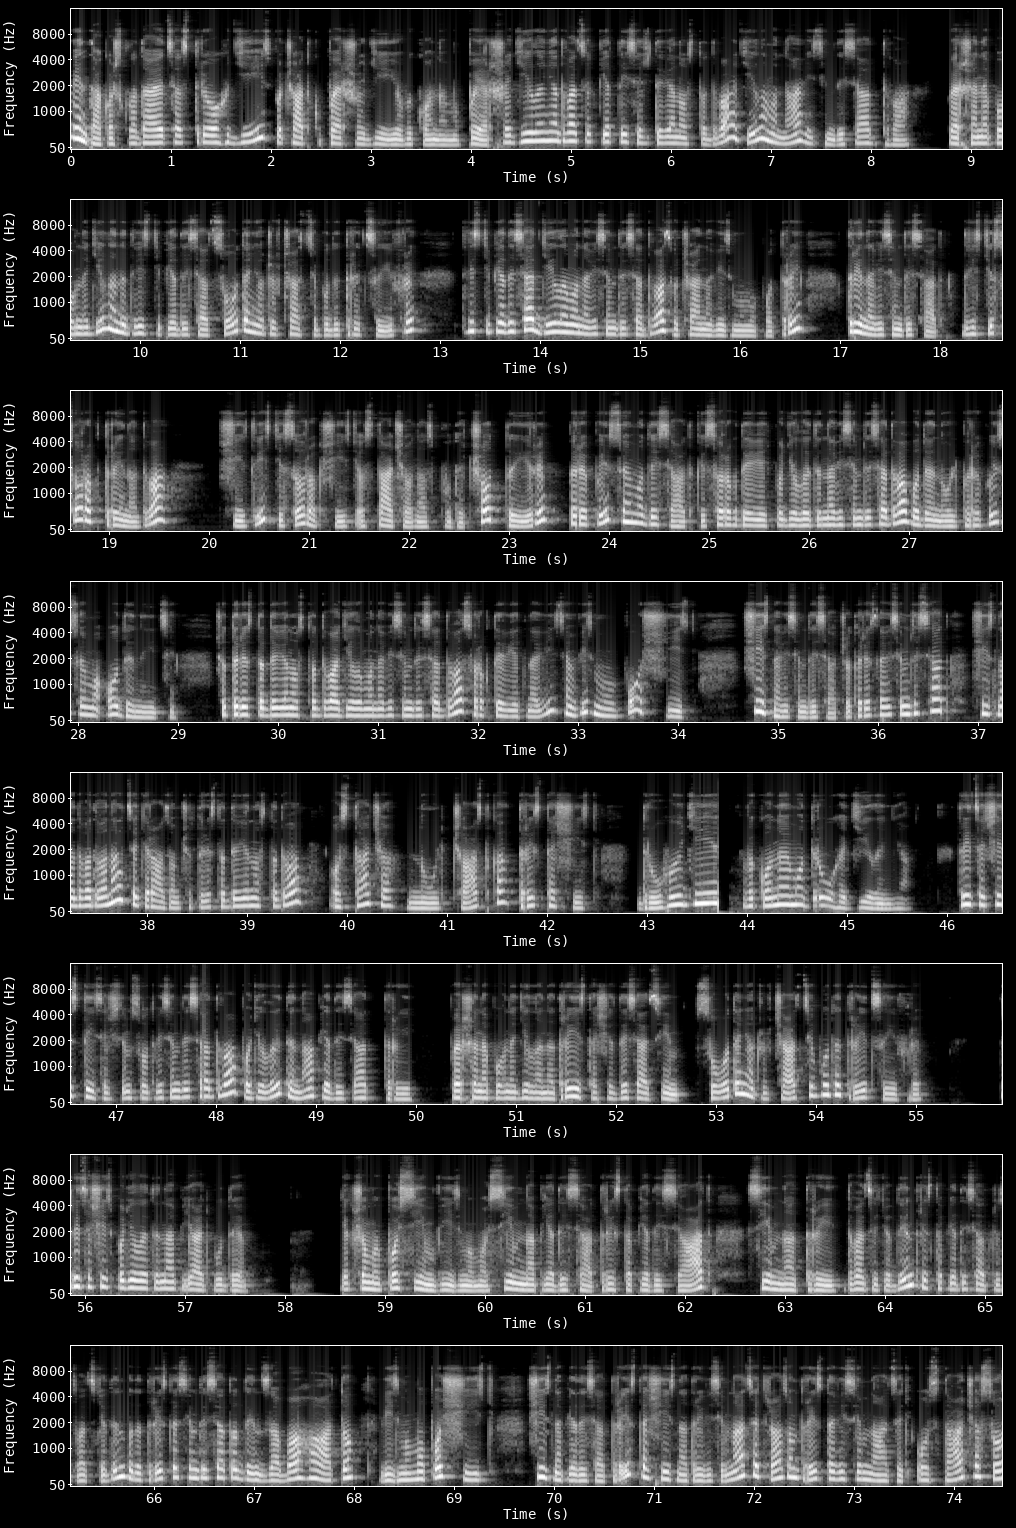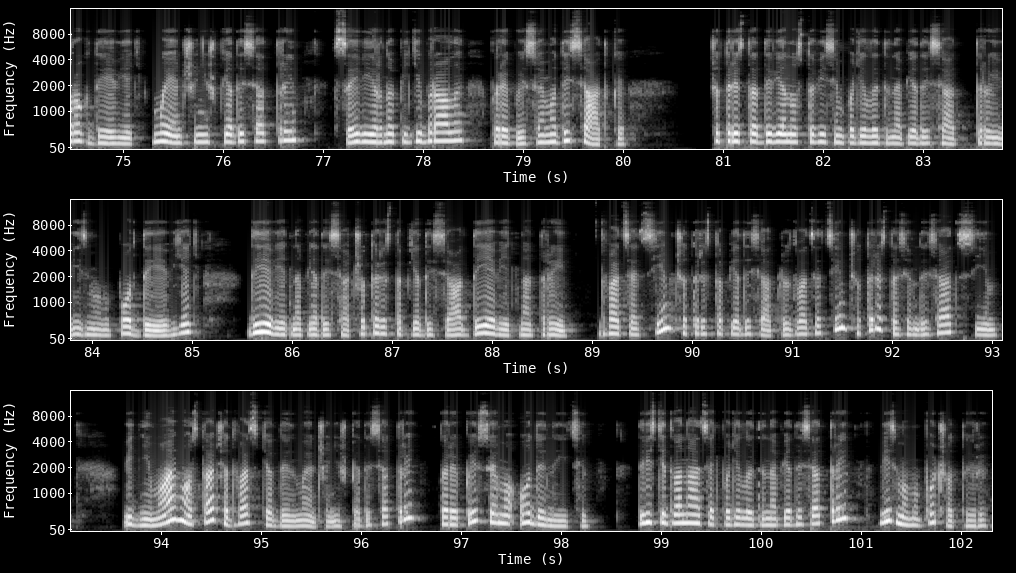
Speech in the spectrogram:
Він також складається з трьох дій. Спочатку першою дією виконуємо перше ділення 25092 ділимо на 82. Перше неповне ділене 250 сотень, отже в частці буде три цифри. 250 ділимо на 82, звичайно, візьмемо по 3. 3 на 80 240, 3 на 2 6, 246. Остача у нас буде 4. Переписуємо десятки. 49 поділити на 82 буде 0. Переписуємо одиниці. 492 ділимо на 82, 49 на 8, візьмемо по 6. 6 на 80, 480, 6 на 2, 12, разом 492, остача 0, частка 306. Другою дією виконуємо друге ділення. 36 782 поділити на 53. Перше неповне ділене 367 сотень, отже в частці буде 3 цифри. 36 поділити на 5 буде Якщо ми по 7 візьмемо 7 на 50 350, 7 на 3 21, 350 плюс 21 буде 371. Забагато. Візьмемо по 6. 6 на 50 300, 6 на 3 18, разом 318. Остача 49, менше, ніж 53. Все вірно підібрали. Переписуємо десятки. 498 поділити на 53 візьмемо по 9. 9 на 50 450, 9 на 3 27, 450 плюс 27 477. Віднімаємо остача 21 менше, ніж 53, переписуємо одиниці. 212 поділити на 53 візьмемо по 4.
